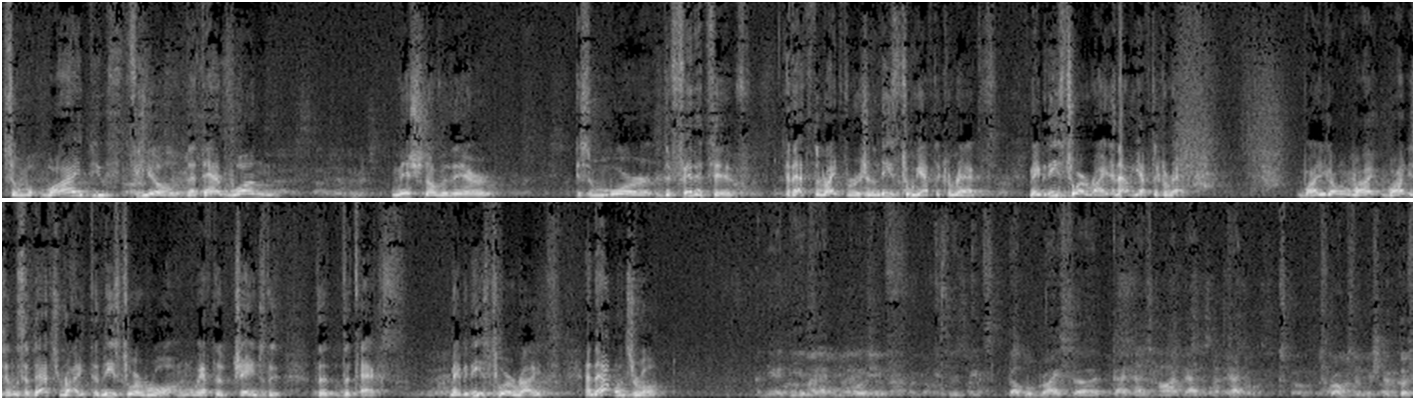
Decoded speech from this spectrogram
So why do you feel that that one Mishnah over there is more definitive? And that's the right version, and these two we have to correct. Maybe these two are right, and that we have to correct. Why are you going? Why? Why do you say, listen, that's right, and these two are wrong? We have to change the, the, the text. Maybe these two are right, and that one's wrong. And the idea is that because of it's, a, it's double brisa that has hot that that trumps the Mishnah because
